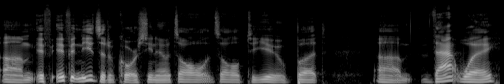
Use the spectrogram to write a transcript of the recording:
Um, if if it needs it, of course, you know, it's all it's all up to you. But um, that way,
